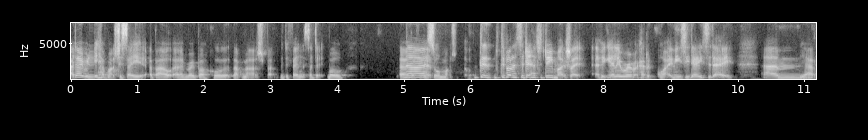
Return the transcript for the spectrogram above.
I don't really have much to say about um, Roebuck or that much, but the defense. I don't, well, uh, I don't think No. we saw much. To, to be honest, I didn't have to do much. Like I think Ellie Roebuck had a, quite an easy day today. Um, Yeah,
